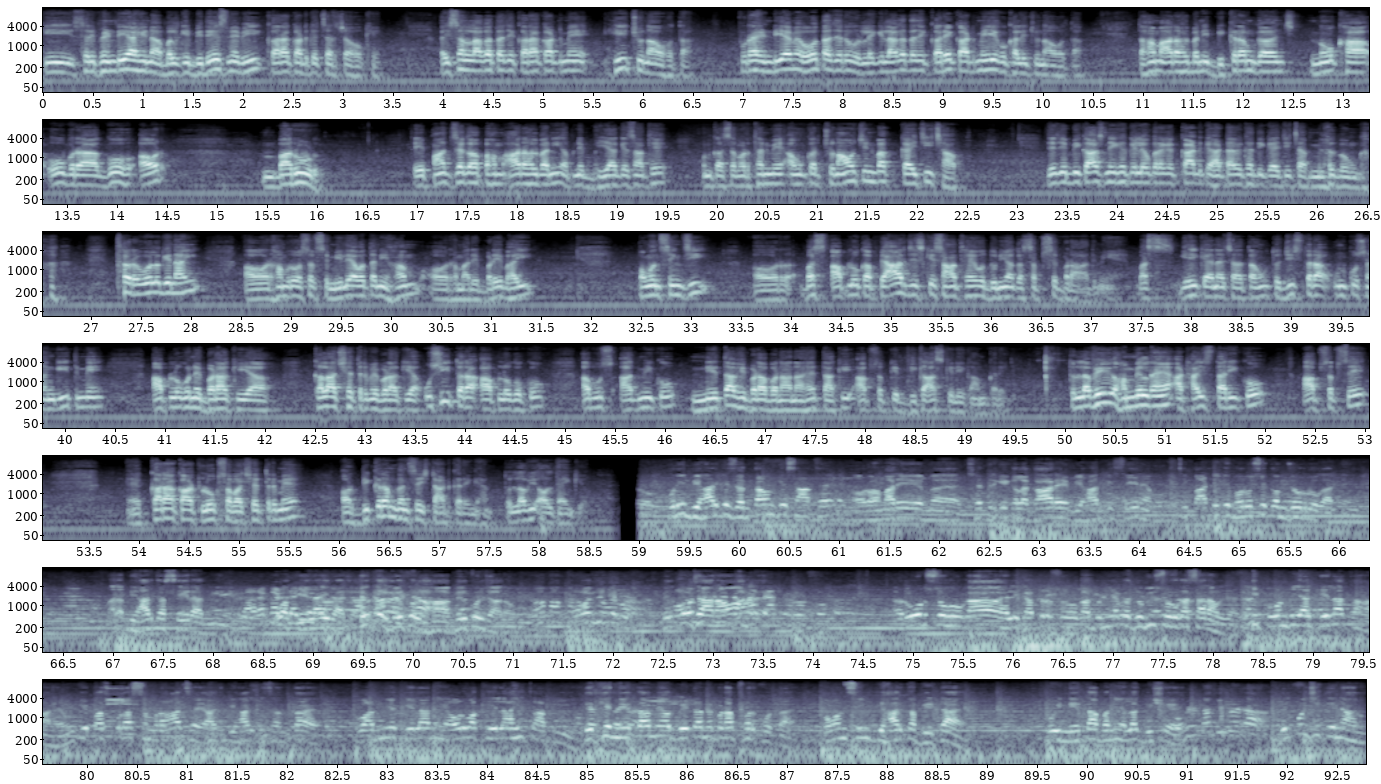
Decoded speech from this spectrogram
कि सिर्फ़ इंडिया ही ना, बल्कि विदेश में भी काराकाट के चर्चा होके। ऐसा लागत है जे काराकाट में ही चुनाव होता। पूरा इंडिया में होता ज़रूर, लेकिन लागत है करे काट में ही एगो खाली चुनाव होता। तो हम आ रहा बनी विक्रमगंज, नोखा, ओबरा, गोह और बारूड़। तो ये पाँच जगह पर हम आ रहा बनी अपने भैया के साथे। उनका समर्थन में उनकर चुनाव चिन्ह बा कैची छाप। जे जे विकास नहीं के लिए के काट के हटावे खातिर कैची छाप मिलल बा उनका। तो वो लोग नहीं और हमरो सबसे मिले आवतनी हम और हमारे बड़े भाई, पवन सिंह जी। और बस आप लोग का प्यार जिसके साथ है, वो दुनिया का सबसे बड़ा आदमी है। बस यही कहना चाहता हूँ तो जिस तरह उनको संगीत में आप लोगों ने बड़ा किया, कला क्षेत्र में बड़ा किया, उसी तरह आप लोगों को अब उस आदमी को नेता भी बड़ा बनाना है, ताकि आप सबके विकास के लिए काम करें। तो लव लवी हम मिल रहे हैं 28 तारीख को आप सबसे काराकाट लोकसभा क्षेत्र में और विक्रमगंज से स्टार्ट करेंगे हम। तो love you all, thank you. पूरी बिहार की जनता उनके साथ है और हमारे क्षेत्र के कलाकार है, बिहार के शेर हैं, वो किसी पार्टी के भरोसे कमज़ोर लोग आते हैं। हमारा बिहार का शेर आदमी है, वो अकेला ही राजा बिल्कुल बिल्कुल हाँ बिल्कुल जा रहा हूँ। बिल्कुल जा रहा हूँ। रोड शो होगा, हेलीकॉप्टर शो होगा, दुनिया का जो भी शो होगा, सारा हो जाएगा। पवन भैया अकेला कहाँ है? उनके पास पूरा साम्राज्य है, आज बिहार की जनता है। वो आदमी अकेला नहीं और वो अकेला ही काफ़ी है। देखिए, नेता में और बेटा में बड़ा फ़र्क होता है। पवन सिंह बिहार का बेटा है। कोई नेता बने अलग विषय है। बिल्कुल जीते ना हम।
